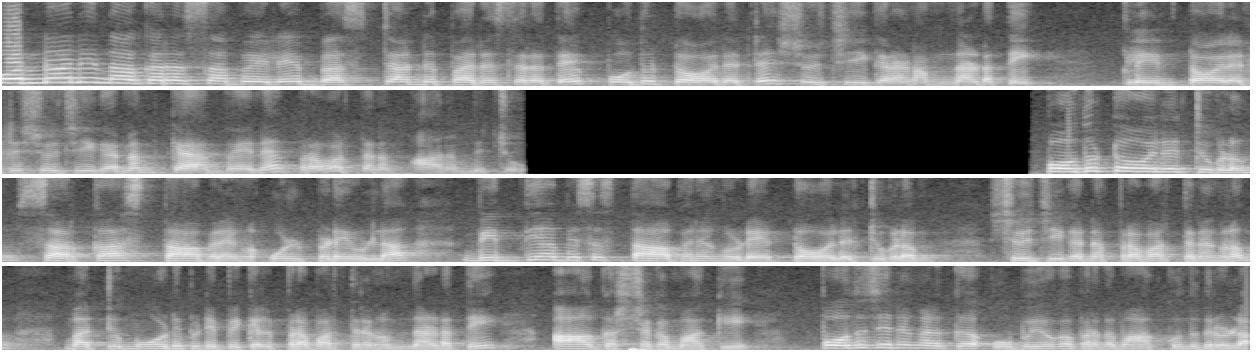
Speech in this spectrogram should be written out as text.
പൊന്നാനി നഗരസഭയിലെ ബസ് സ്റ്റാൻഡ് പരിസരത്തെ പൊതു ടോയ്ലറ്റ് ശുചീകരണം നടത്തി. ക്ലീൻ ടോയ്ലറ്റ് ശുചീകരണം ക്യാമ്പയിന് പ്രവർത്തനം ആരംഭിച്ചു. പൊതു ടോയ്ലറ്റുകളും സർക്കാർ സ്ഥാപനങ്ങൾ ഉൾപ്പെടെയുള്ള വിദ്യാഭ്യാസ സ്ഥാപനങ്ങളുടെ ടോയ്ലറ്റുകളും ശുചീകരണ പ്രവർത്തനങ്ങളും മറ്റു മോടി പിടിപ്പിക്കൽ പ്രവർത്തനങ്ങളും നടത്തി ആകർഷകമാക്കി. പൊതുജനങ്ങൾക്ക് ഉപയോഗപ്രദമാക്കുന്നതിനുള്ള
